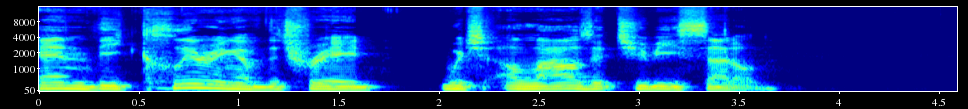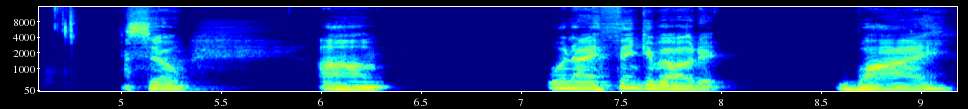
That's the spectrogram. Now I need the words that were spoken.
and the clearing of the trade, which allows it to be settled. So, um, when I think about it, why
